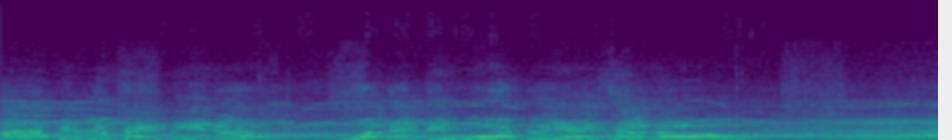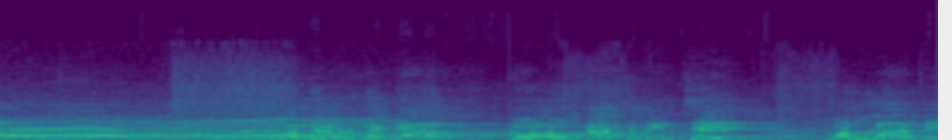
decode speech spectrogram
ఆ బిల్లుపై నేను మొదటి ఓటు వేశాను. అదేవిధంగా అవకాశం ఇచ్చి మళ్ళా మీ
